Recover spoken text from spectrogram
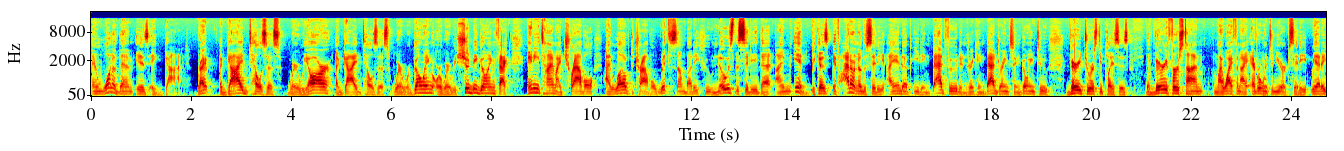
And one of them is a guide, right? A guide tells us where we are, a guide tells us where we're going or where we should be going. In fact, anytime I travel, I love to travel with somebody who knows the city that I'm in. Because if I don't know the city, I end up eating bad food and drinking bad drinks and going to very touristy places. The very first time my wife and I ever went to New York City, we had a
